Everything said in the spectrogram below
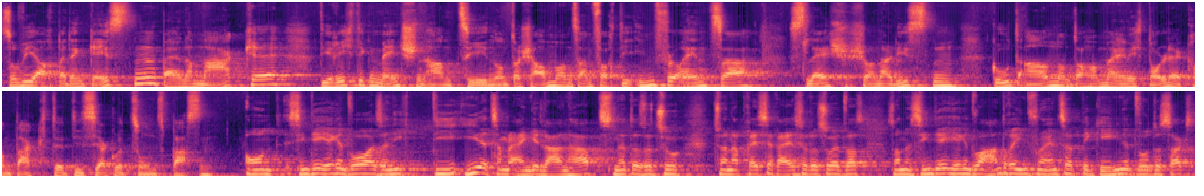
so wie auch bei den Gästen, bei einer Marke, die richtigen Menschen anziehen. Und da schauen wir uns einfach die Influencer slash Journalisten gut an und da haben wir eigentlich tolle Kontakte, die sehr gut zu uns passen. Und sind die irgendwo, also nicht die ihr jetzt einmal eingeladen habt, nicht also zu, zu einer Pressereise oder so etwas, sondern sind dir irgendwo andere Influencer begegnet, wo du sagst,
